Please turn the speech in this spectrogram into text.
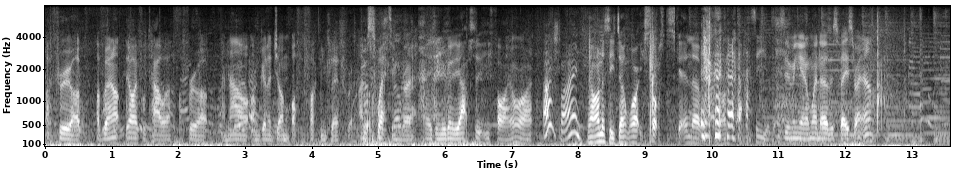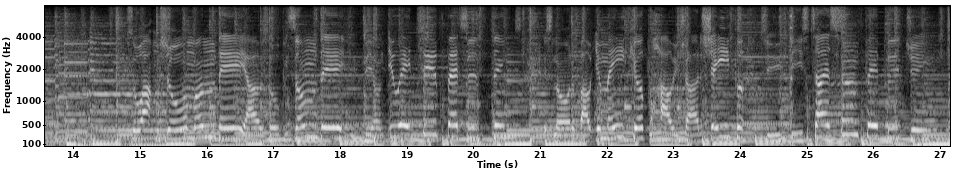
I threw up. I've went up the Eiffel Tower, I threw up. And now I'm gonna jump off a fucking cliff, bro. I'm sweating, bro. Adrian, you're going to do absolutely fine, alright. I'm fine. No, honestly, don't worry. Stop just getting nervous. I can see you. Zooming in on my nervous face right now. So at my show on Monday, I was hoping someday you'd be on your way to better things. It's not about your makeup or how you try to shape up to these tiresome paper dreams.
